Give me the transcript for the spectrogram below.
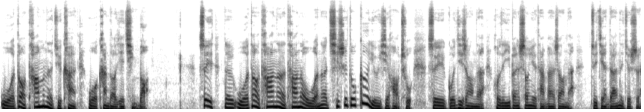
我到他们那去看，我看到一些情报。所以，呃，我到他那，他那我那，其实都各有一些好处。所以，国际上呢，或者一般商业谈判上呢。最简单的就是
